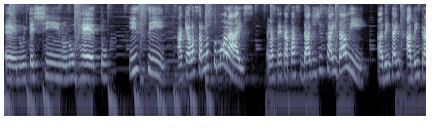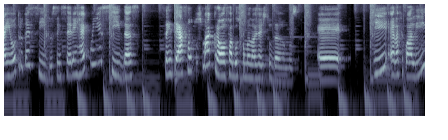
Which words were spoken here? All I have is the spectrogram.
é, no intestino, no reto. E se aquelas células tumorais elas têm a capacidade de sair dali, adentrar, adentrar em outro tecido, sem serem reconhecidas, sem ter ação dos macrófagos, como nós já estudamos. É, e ela ficou ali,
